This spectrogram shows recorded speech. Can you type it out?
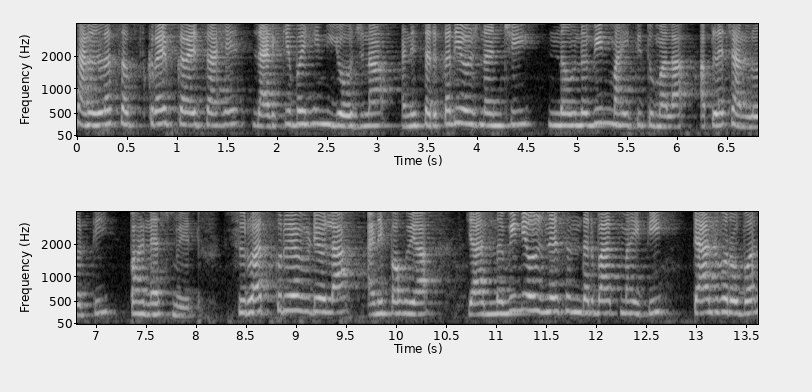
चॅनलला सबस्क्राईब करायचं आहे. लाडकी बहीण योजना आणि सरकारी योजनांची नवनवीन माहिती तुम्हाला आपल्या चॅनलवरती पाहण्यास मिळेल. सुरुवात करूया व्हिडिओला आणि पाहूया या नवीन योजनेसंदर्भात माहिती. त्याचबरोबर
